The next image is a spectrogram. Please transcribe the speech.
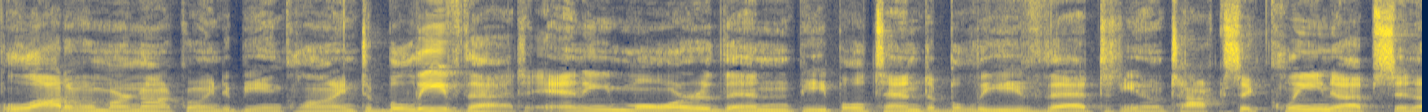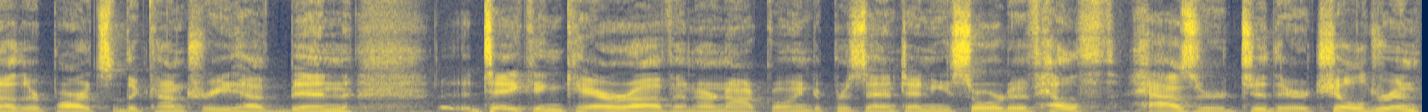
a lot of them are not going to be inclined to believe that any more than people tend to believe that you know toxic cleanups in other parts of the country have been taken care of and are not going to present any sort of health hazard to their children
